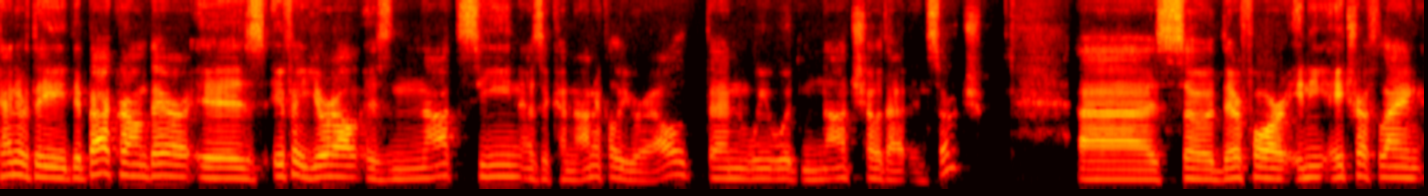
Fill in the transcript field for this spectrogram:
kind of the, the background there is if a URL is not seen as a canonical URL, then we would not show that in search. Uh, so therefore, any hreflang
